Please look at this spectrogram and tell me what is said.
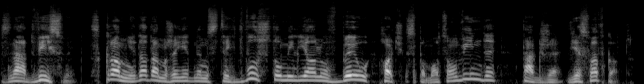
z nad Wisły. Skromnie dodam, że jednym z tych 200 milionów był, choć z pomocą windy, także Wiesław Kot.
